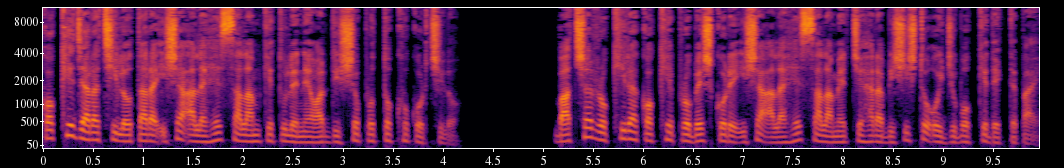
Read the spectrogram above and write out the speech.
কক্ষে যারা ছিল তারা ঈশা আলাহেস সালামকে তুলে নেওয়ার দৃশ্য প্রত্যক্ষ করছিল। বাদশার রক্ষীরা কক্ষে প্রবেশ করে ঈশা আলাহেস সালামের চেহারা বিশিষ্ট ওই যুবককে দেখতে পায়।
